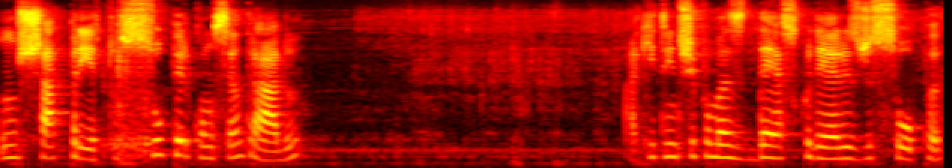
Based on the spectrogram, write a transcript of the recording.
um chá preto super concentrado. Aqui tem tipo umas 10 colheres de sopa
